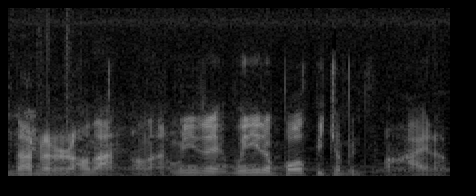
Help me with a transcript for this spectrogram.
No, no, no, no. Hold on, hold on. We need to. We need to both be jumping high enough.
